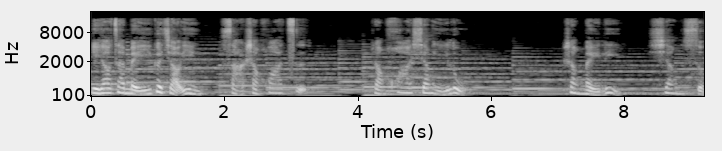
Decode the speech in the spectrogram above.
也要在每一个脚印洒上花籽让花香一路让美丽相随。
